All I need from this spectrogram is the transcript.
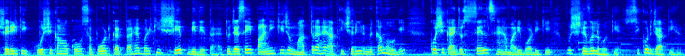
शरीर की कोशिकाओं को सपोर्ट करता है, बल्कि शेप भी देता है। तो जैसे ही पानी की जो मात्रा है आपकी शरीर में कम होगी, कोशिकाएँ, जो सेल्स हैं हमारी बॉडी की, वो श्रिवल होती हैं, सिकुड़ जाती हैं।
